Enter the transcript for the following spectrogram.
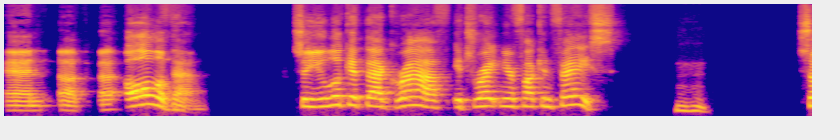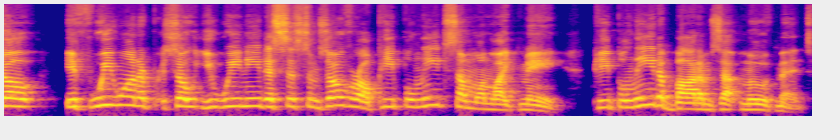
and uh, uh, all of them. So you look at that graph, it's right in your fucking face. Mm-hmm. So if we want to, so you, we need a systems overall. People need someone like me. People need a bottoms up movement.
